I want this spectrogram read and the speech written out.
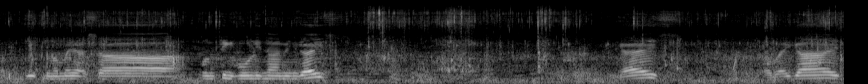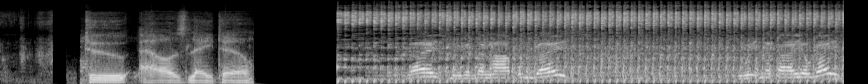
update mamaya sa kunting huli namin guys. Guys, bye bye guys. Two hours later. Guys, magandang hapon guys. Uwi na tayo guys.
